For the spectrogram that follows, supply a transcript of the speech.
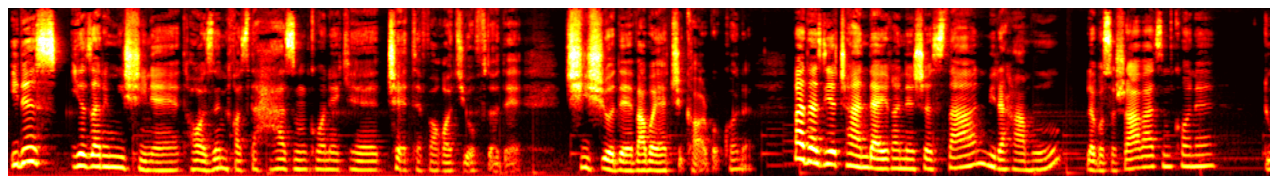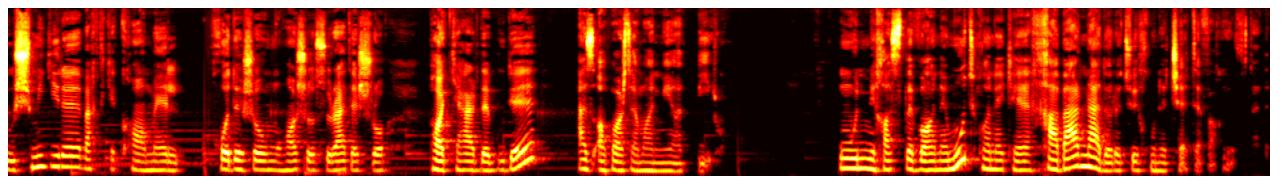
ایدس یه ذره میشینه تازه می‌خواسته حزم کنه که چه اتفاقاتی افتاده چی شده و باید چی کار بکنه. بعد از یه چند دقیقه نشستن میره همون لباساشو عوض می‌کنه دوش می‌گیره. وقتی که کامل خودش و موهاش و صورتش رو پاک کرده بوده از آپارتمان میاد بیرون. اون می‌خواسته وانمود کنه که خبر نداره توی خونه چه اتفاقی افتاده.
